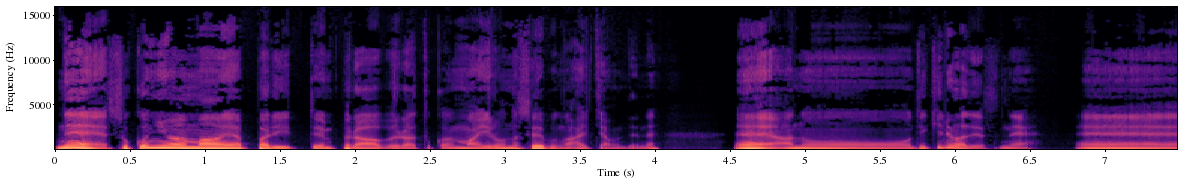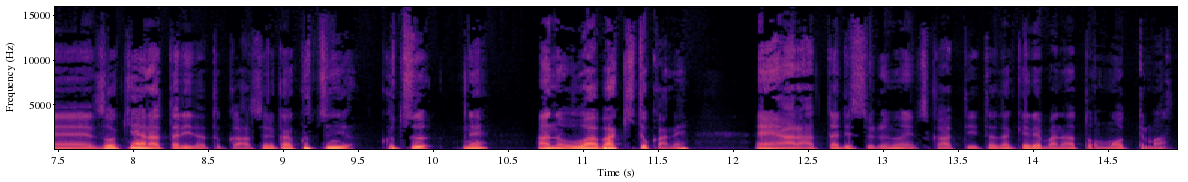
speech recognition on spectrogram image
ねえそこにはまあ、やっぱり天ぷら油とか、まあ、いろんな成分が入っちゃうんでね。ええあのできればですね、えー、雑巾洗ったりだとか、それから靴に、靴、ね、あの、上履きとかね、えー、洗ったりするのに使っていただければなと思ってます。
